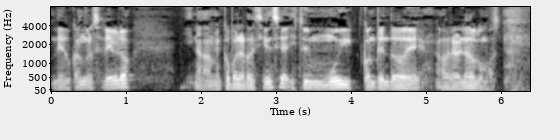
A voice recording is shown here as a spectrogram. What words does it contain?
de Educando el Cerebro y nada, me copa hablar de ciencia y estoy muy contento de haber hablado con vos.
